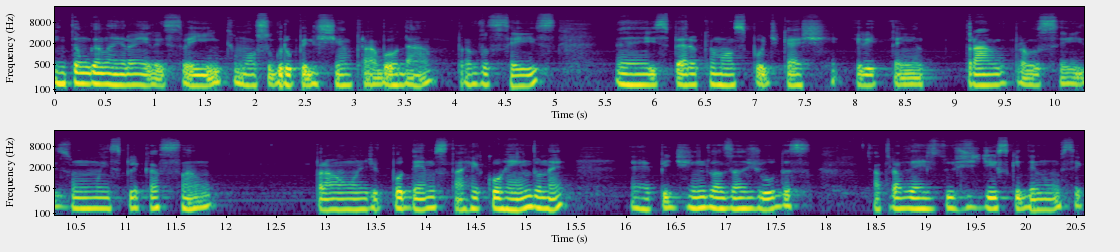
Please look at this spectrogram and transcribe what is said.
Então, galera, era isso aí que o nosso grupo eles tinham para abordar para vocês. É, espero que o nosso podcast ele tenha trago para vocês uma explicação para onde podemos estar recorrendo, né? É, pedindo as ajudas através dos disque denúncia,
